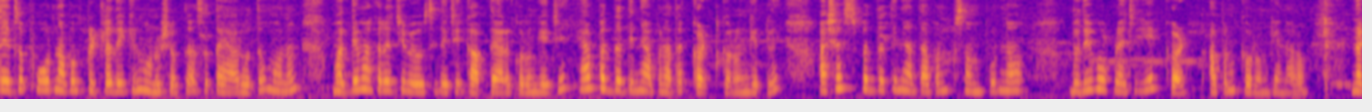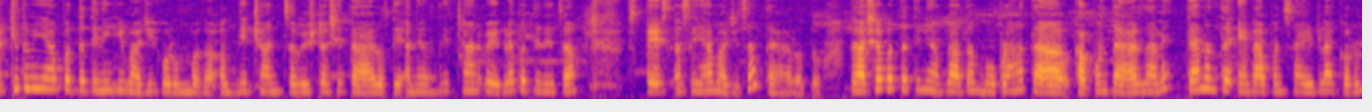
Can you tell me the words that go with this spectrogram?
त्याचं पूर्ण आपण पिठलं देखील म्हणू शकतो असं तयार होतं. म्हणून मध्यम आकाराची व्यवस्थित त्याचे काप तयार करून घ्यायचे. ह्या पद्धतीने आपण आता कट करून घेतले. अशाच पद्धतीने आता आपण संपूर्ण दुधी भोपळ्याचे हे कट आपण करून घेणार आहोत. नक्की तुम्ही या पद्धतीने ही भाजी करून बघा. अगदी छान चविष्ट अशी तयार होते आणि अगदी छान वेगळ्या पद्धतीचा टेस्ट असं ह्या भाजीचा तयार होतो. तर अशा पद्धतीने आपला आता भोपळा हा तया कापून तयार झाला आहे त्यानंतर याला आपण साईडला करून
